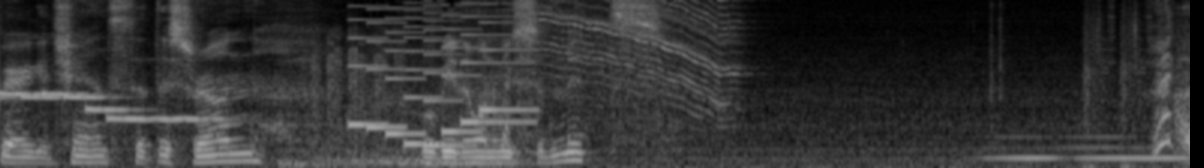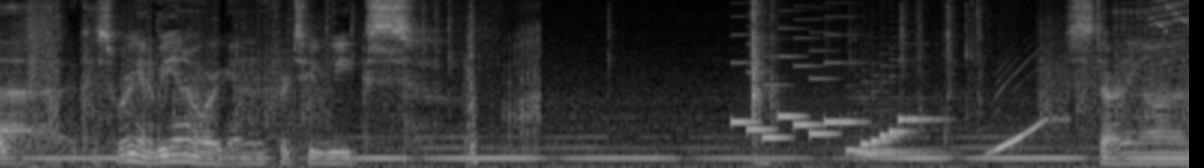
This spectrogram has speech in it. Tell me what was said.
Very good chance that this run will be the one we submit. Because we're going to be in Oregon for two weeks. Starting on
